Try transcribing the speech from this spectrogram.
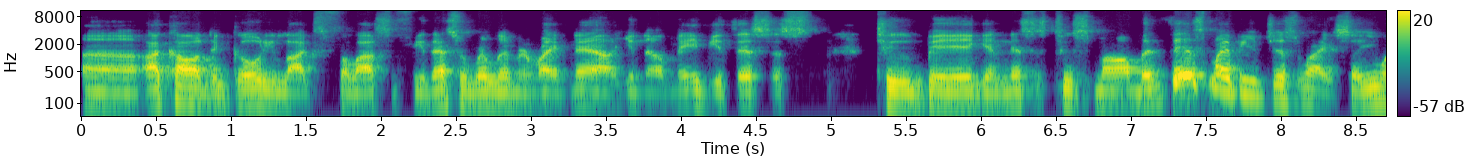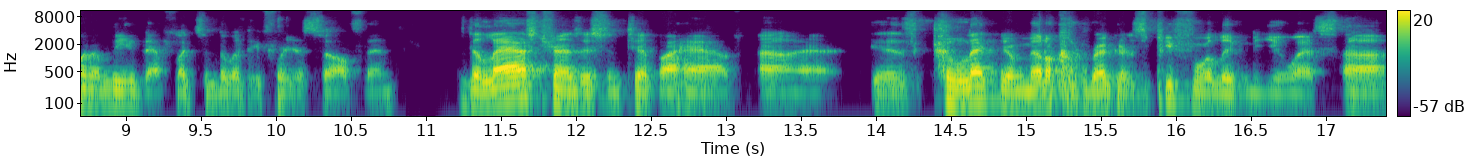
Uh, I call it the Goldilocks philosophy. That's what we're living right now. You know, maybe this is too big and this is too small, but this might be just right. So you want to leave that flexibility for yourself. And the last transition tip I have uh, is collect your medical records before leaving the US. Uh,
